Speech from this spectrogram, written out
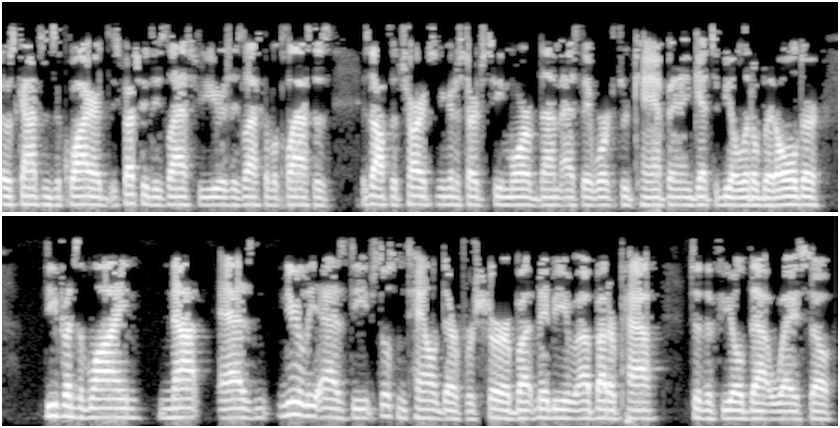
that Wisconsin's acquired, especially these last few years, these last couple of classes, is off the charts, and you're going to start to see more of them as they work through camp and get to be a little bit older. Defensive line, not as nearly as deep, still some talent there for sure, but maybe a better path to the field that way. So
